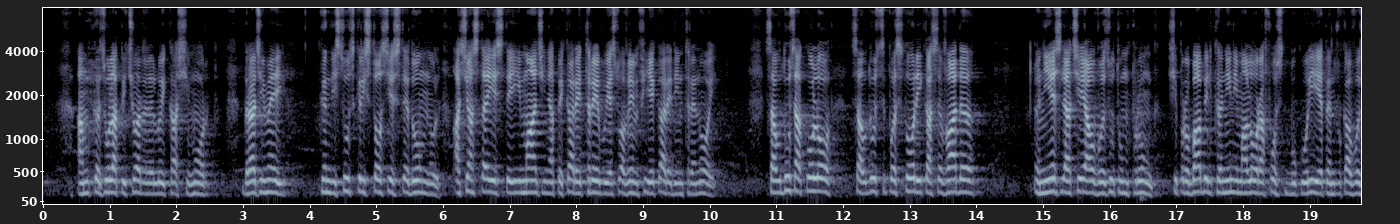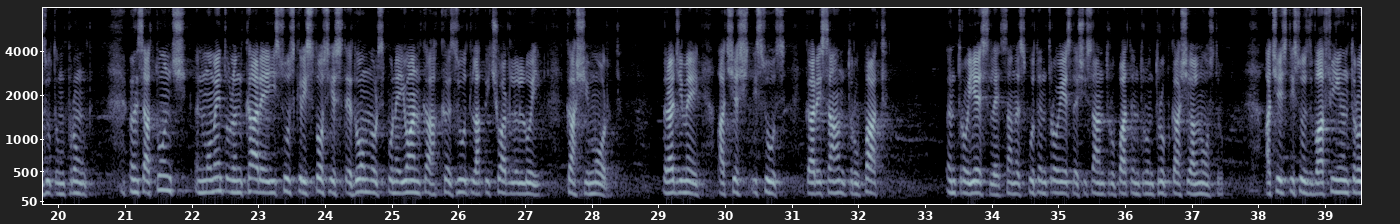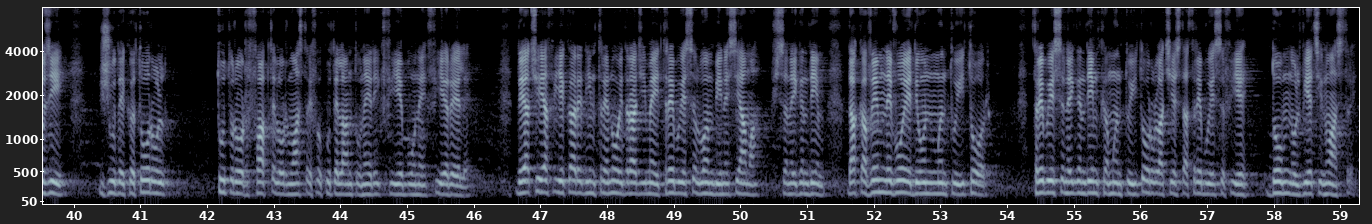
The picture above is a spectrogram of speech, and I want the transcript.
am căzut la picioarele lui ca și mort. Dragii mei, când Isus Hristos este Domnul, aceasta este imaginea pe care trebuie să o avem fiecare dintre noi. S-au dus acolo, s-au dus păstorii ca să vadă în iesle aceea au văzut un prunc și probabil că în inima lor a fost bucurie pentru că au văzut un prunc. Însă atunci, în momentul în care Iisus Hristos este Domnul, spune Ioan că a căzut la picioarele Lui ca și mort. Dragii mei, acest Iisus care s-a întrupat într-o iesle, s-a născut într-o iesle și s-a întrupat într-un trup ca și al nostru. Acest Iisus va fi într-o zi judecătorul tuturor faptelor noastre făcute la întuneric, fie bune, fie rele. De aceea fiecare dintre noi, dragii mei, trebuie să luăm bine seama și să ne gândim dacă avem nevoie de un mântuitor, trebuie să ne gândim că mântuitorul acesta trebuie să fie Domnul vieții noastre.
